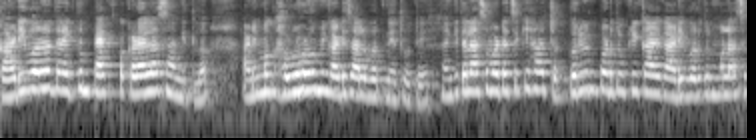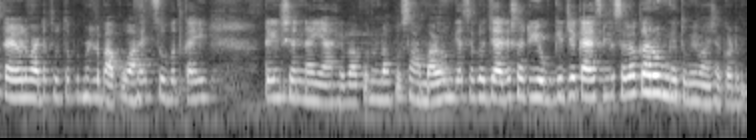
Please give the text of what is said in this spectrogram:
गाडीवर त्याला एकदम पॅक पकडायला सांगितलं आणि मग हळूहळू मी गाडी चालवत नेत होते. कारण की त्याला असं वाटायचं की हा चक्कर येऊन पडतो की काय गाडीवरतून? मला असं काही वेळेला वाटत होतं पण म्हटलं बापू आहेत सोबत काही टेन्शन नाही आहे. बापून बापू सांभाळून घ्या सगळं. ज्याच्यासाठी योग्य जे काय असेल ते सगळं करून घे तुम्ही माझ्याकडून.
